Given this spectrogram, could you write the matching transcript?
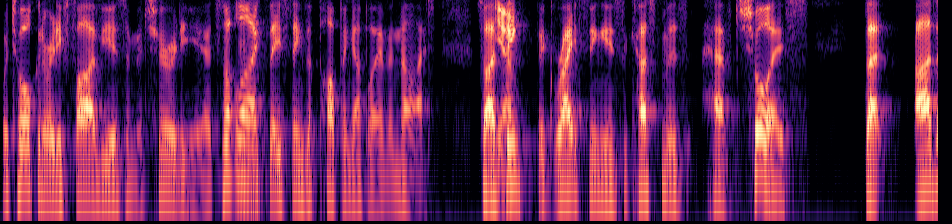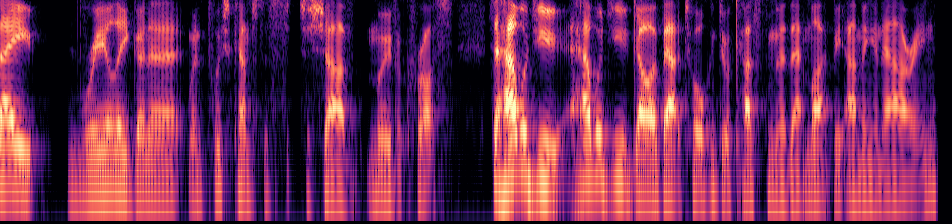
We're talking already five years of maturity here. It's not Mhm. like these things are popping up overnight. So I Yeah. think the great thing is the customers have choice, but are they really gonna, when push comes to, to shove, move across? So how would you how would you go about talking to a customer that might be umming and ahhing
